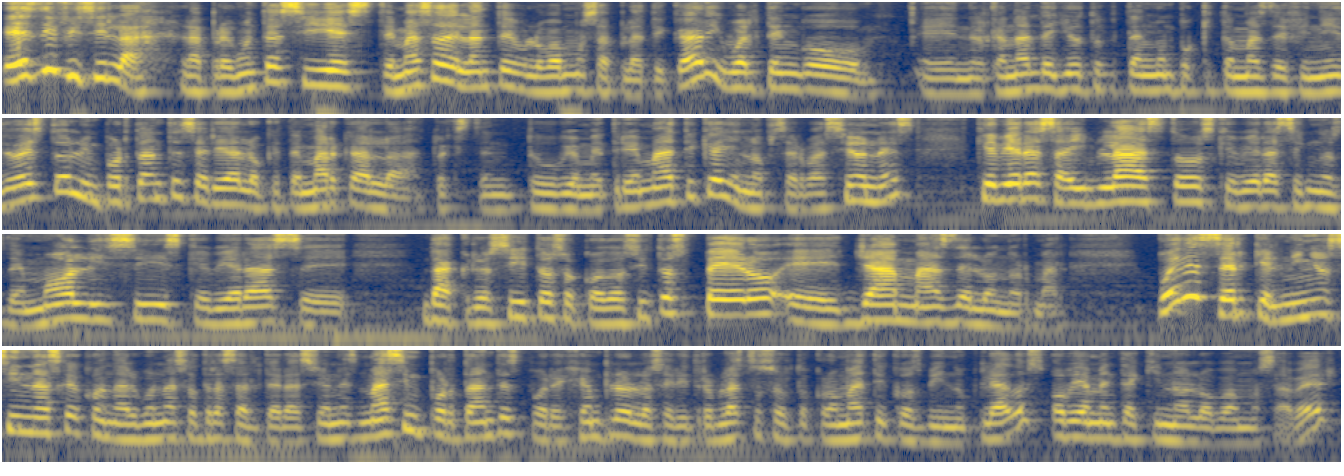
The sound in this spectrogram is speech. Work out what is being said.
Es difícil la, la, pregunta, sí, este, más adelante lo vamos a platicar, igual tengo, en el canal de YouTube tengo un poquito más definido esto, lo importante sería lo que te marca la, tu, biometría hemática y en observaciones, que vieras ahí blastos, que vieras signos de hemólisis, que vieras eh, o codocitos, pero eh, ya más de lo normal. Puede ser que el niño sí nazca con algunas otras alteraciones más importantes, por ejemplo, los eritroblastos ortocromáticos binucleados. Obviamente aquí no lo vamos a ver,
